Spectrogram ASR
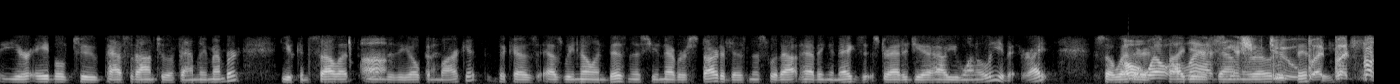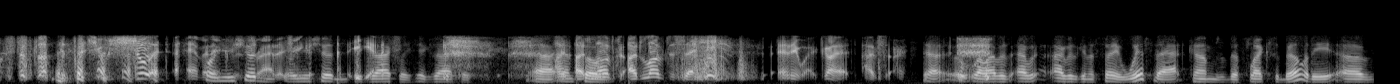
you're able to pass it on to a family member. You can sell it Ah, onto the open market because, as we know in business, you never start a business without having an exit strategy of how you want to leave it, right? So whether oh well, it's five alas, years down yes the road you do, or fifty, but but most of them that you should have an or you exit shouldn't, strategy. or you shouldn't. Yes. Exactly, exactly. Uh, I'd, I'd love to, I'd love to say. Anyway, go ahead. I'm sorry. Yeah. well, I was I, was going to say with that comes the flexibility of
